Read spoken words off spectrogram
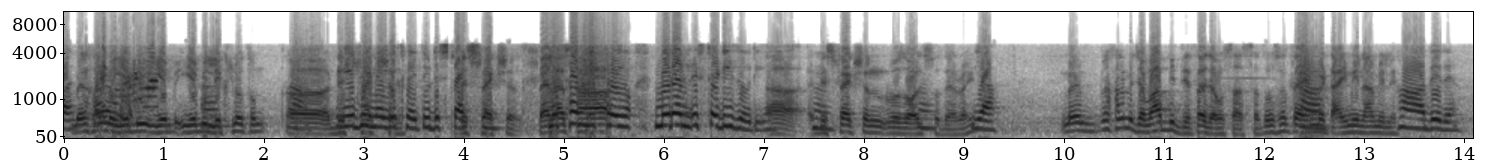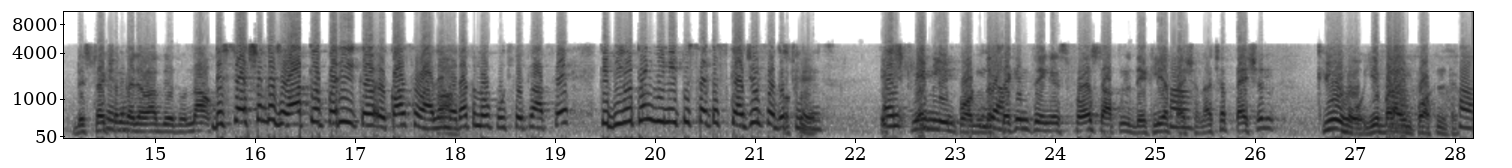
call मेरे ख्याल में ये भी ये भी ये भी लिख लो तुम हाँ, ये भी मैं लिख लेती हूँ डिस्ट्रैक्शन पहला लिख था रही हूँ मेरा स्टडीज़ हो रही है। Distraction was also there right या मैं मेरे ख्याल में जवाब भी देता जाऊँ साथ साथ हो सकता है हाँ। टाइम ही ना मिले। हाँ दे दें। डिस्ट्रैक्शन का जवाब दे दूँ। नाउ डिस्ट्रैक्शन के जवाब के ऊपर ही एक, एक और सवाल है हाँ। मेरा तो मैं पूछ लेती हूँ आपसे कि do you think we need to set a schedule for the students extremely important the second thing is first आपने देख लिया हाँ। पैशन अच्छा पैशन क्यों हो? ये बड़ा हाँ। इंपॉर्टेंट है। हाँ।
